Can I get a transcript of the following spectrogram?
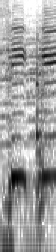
किसी के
